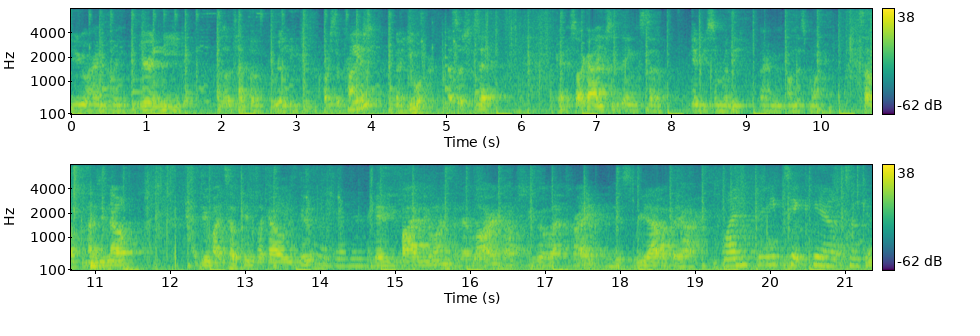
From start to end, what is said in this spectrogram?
you are in, you're in need of a type of relief or surprise. You? No, you are. That's what she said. Okay, so I got you some things to give you some relief on this morning. So, as you know, I do my tokens like I always do. I gave you five new ones and they're large. I want you to go left, right, and just read out what they are. One free ticket out token.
